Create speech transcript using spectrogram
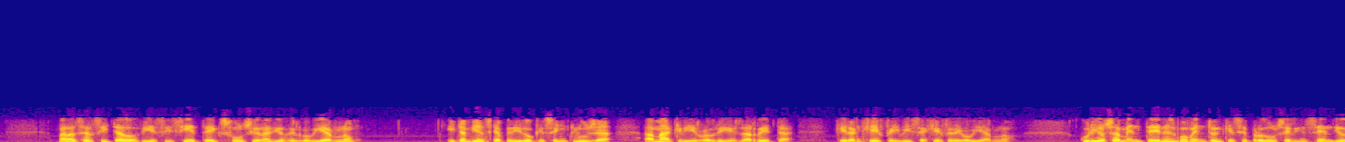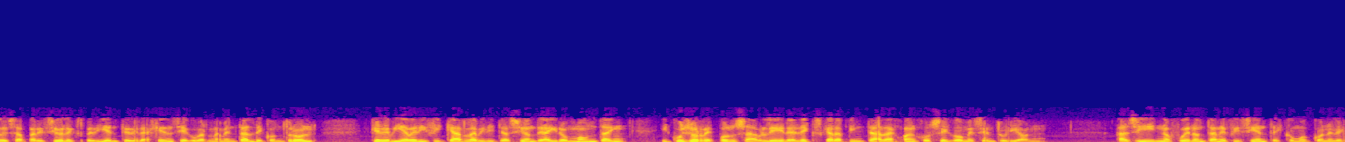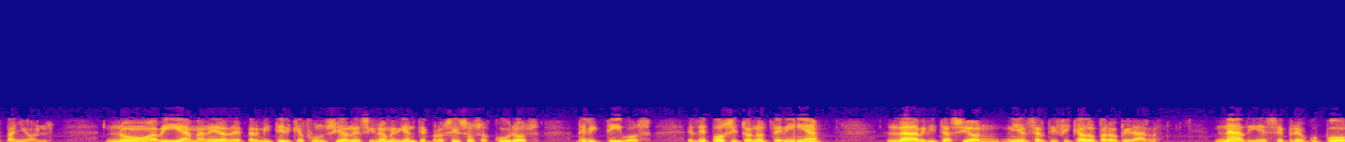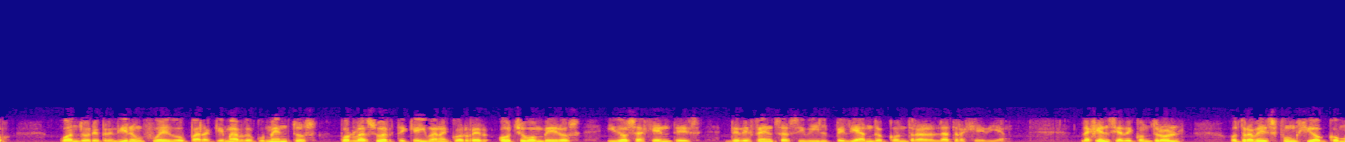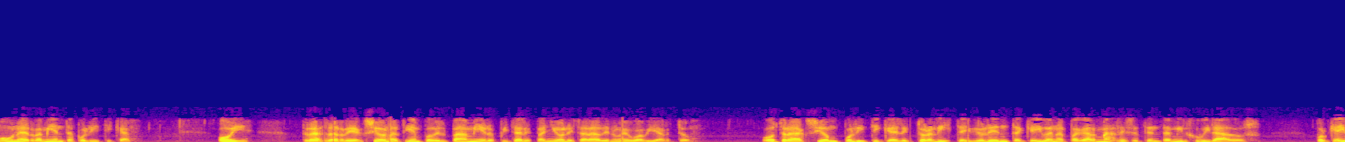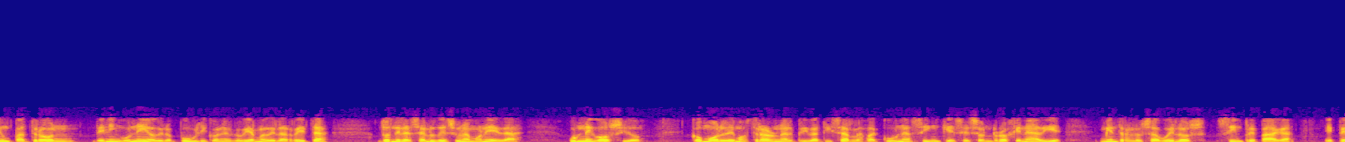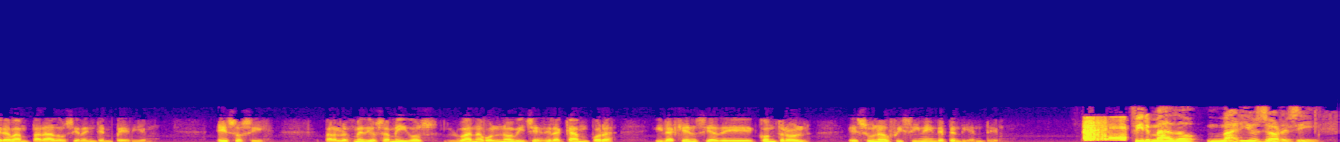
van a ser citados 17 exfuncionarios del gobierno y también se ha pedido que se incluya a Macri y Rodríguez Larreta, que eran jefe y vicejefe de gobierno. Curiosamente, en el momento en que se produce el incendio desapareció el expediente de la Agencia Gubernamental de Control que debía verificar la habilitación de Iron Mountain y cuyo responsable era el ex carapintada Juan José Gómez Centurión. Allí no fueron tan eficientes como con el español. No había manera de permitir que funcione sino mediante procesos oscuros, delictivos. El depósito no tenía la habilitación ni el certificado para operar. Nadie se preocupó cuando le prendieron fuego para quemar documentos, por la suerte que iban a correr ocho bomberos y dos agentes de defensa civil peleando contra la tragedia. La agencia de control otra vez fungió como una herramienta política. Hoy, tras la reacción a tiempo del PAMI, el Hospital Español estará de nuevo abierto. Otra acción política, electoralista y violenta que iban a pagar más de 70.000 jubilados, porque hay un patrón de ninguneo de lo público en el gobierno de la Reta donde la salud es una moneda, un negocio, como lo demostraron al privatizar las vacunas sin que se sonroje nadie, mientras los abuelos, sin prepaga, esperaban parados en la intemperie. Eso sí, para los medios amigos, Luana Volnovich es de la Cámpora y la agencia de control es una oficina independiente. Firmado Mario Giorgi.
